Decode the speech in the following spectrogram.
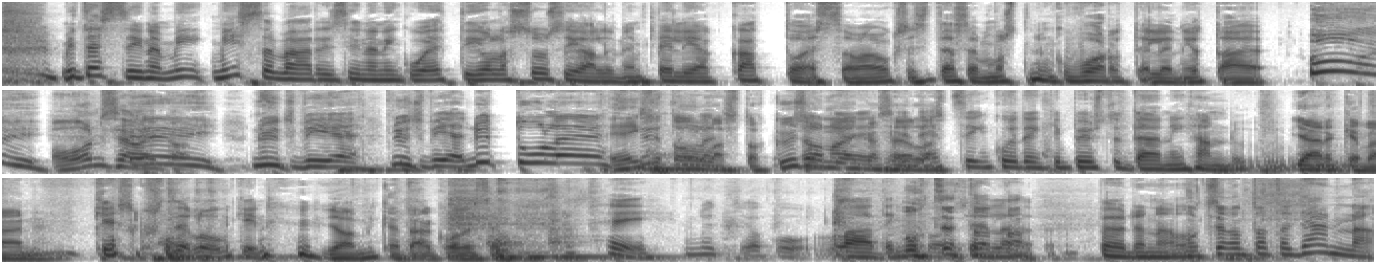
Mitäs siinä, mi, missä väärin siinä niin kuin ehtii olla sosiaalinen peliä kattoessa vai onko se sitä semmoista niin kuin vuorotellen jotain? Oi! On se aika- Ei, nyt vie, nyt vie, nyt tulee. Ei nyt se tollasta ole. Kyllä se on Okei, aika sellaista. et siinä kuitenkin pystytään ihan järkevään. keskusteluunkin. Joo, mikä tää oli se? Hei, nyt joku laatikko Mut se siellä tota- pöydän alla. Mutta se on tota jännä.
